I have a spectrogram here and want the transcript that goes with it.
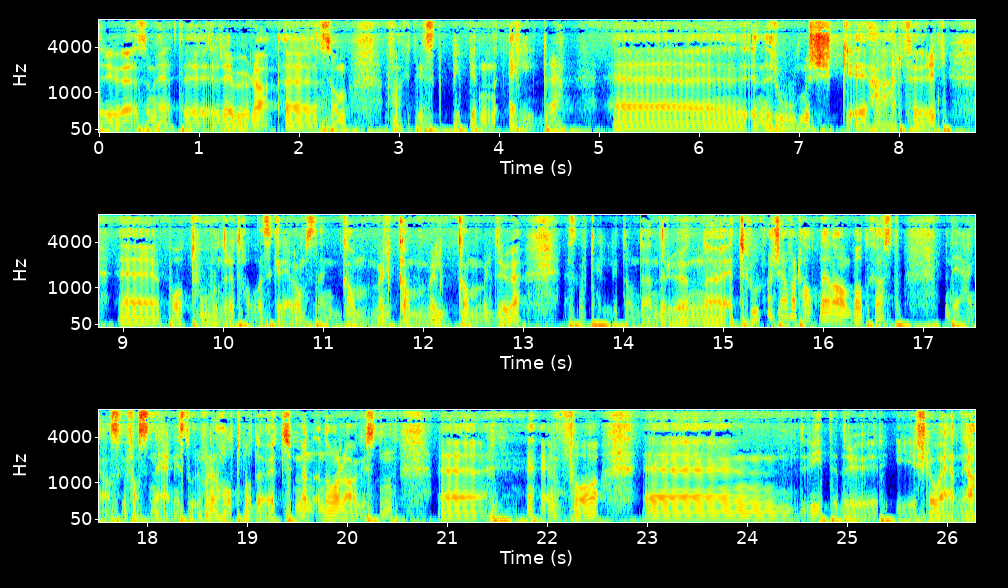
drue som heter Rebula, eh, som faktisk Pippi den eldre Eh, en romersk hærfører eh, på 200-tallet skrev om. Så det er en gammel, gammel, gammel drue. Jeg skal fortelle litt om den druen. Eh, jeg tror kanskje jeg har fortalt den i en annen podkast, men det er en ganske fascinerende historie. For den holdt på å dø ut. Men nå lages den eh, på eh, hvite druer i Slovenia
